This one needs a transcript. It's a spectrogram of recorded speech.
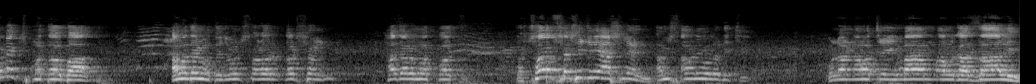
অনেক মতবাদ। আমাদের মতো যেমন সরল দর্শন, হাজারো মতপথ তো সব শেষে যিনি আসলেন, আমি সামনে বলে দিচ্ছি, ওনার নাম হচ্ছে ইমাম আল গাজালি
